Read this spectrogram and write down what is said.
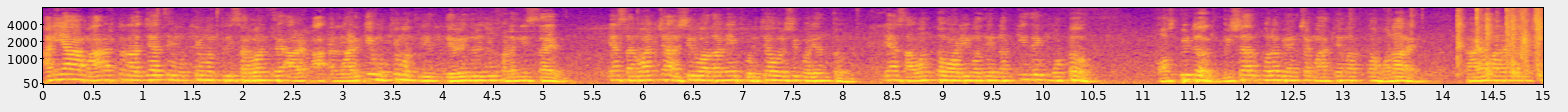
आणि या महाराष्ट्र राज्याचे मुख्यमंत्री सर्वांचे लाडके मुख्यमंत्री देवेंद्रजी फडणवीस साहेब या सर्वांच्या आशीर्वादाने पुढच्या वर्षीपर्यंत या सावंतवाडीमध्ये नक्कीच एक मोठं हॉस्पिटल विशाल परब यांच्या माध्यमातून होणार आहे. टाळ्या मारायला नक्की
